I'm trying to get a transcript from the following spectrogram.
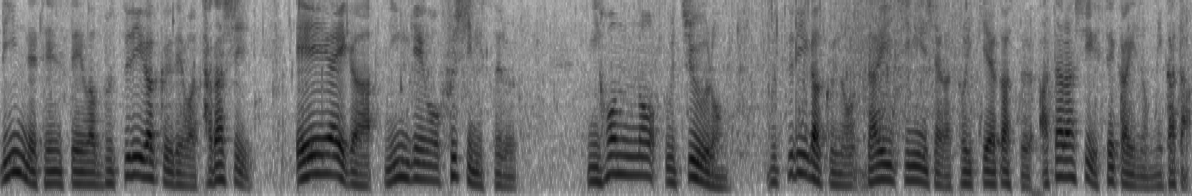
輪廻転生は物理学では正しい。AI が人間を不死にする。日本の宇宙論。物理学の第一人者が解き明かす新しい世界の見方。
